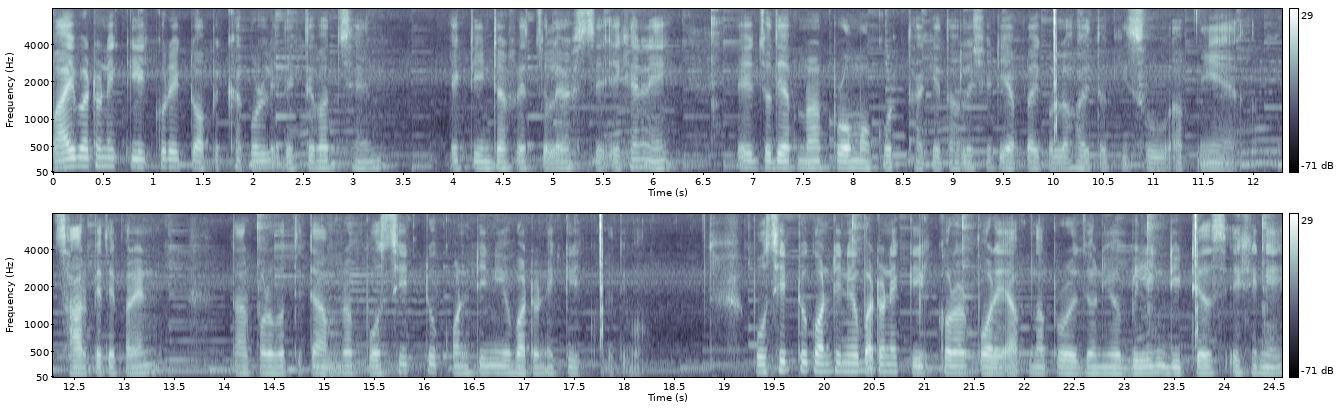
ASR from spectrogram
বাই বাটনে ক্লিক করে একটু অপেক্ষা করলে দেখতে পাচ্ছেন, একটি ইন্টারফেস চলে আসছে। এখানে যদি আপনার প্রোমো কোড থাকে, তাহলে সেটি অ্যাপ্লাই করলে হয়তো কিছু আপনি ছাড় পেতে পারেন। তার পরবর্তীতে আমরা প্রসিড টু কন্টিনিউ বাটনে ক্লিক করে দিব। প্রসিড টু কন্টিনিউ বাটনে ক্লিক করার পরে আপনার প্রয়োজনীয় বিলিং ডিটেলস এখানে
